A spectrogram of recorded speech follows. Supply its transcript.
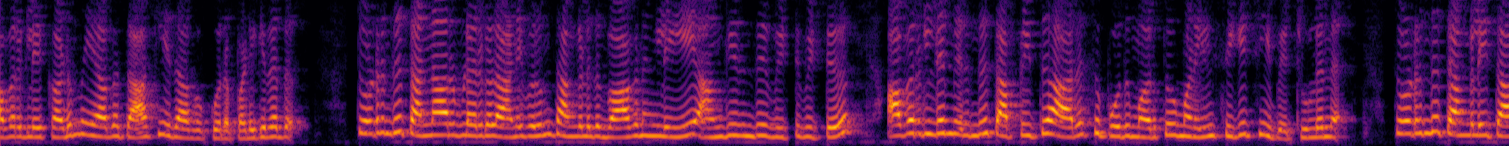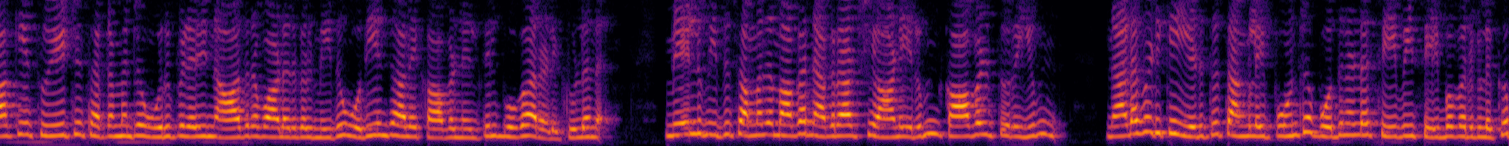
அவர்களை கடுமையாக தாக்கியதாக கூறப்படுகிறது. தொடர்ந்து தன்னார்வலர்கள் அனைவரும் தங்களது வாகனங்களையே அங்கிருந்து விட்டுவிட்டு அவர்களிடமிருந்து தப்பித்து அரசு பொது மருத்துவமனையில் சிகிச்சை பெற்றுள்ளனர். தொடர்ந்து தங்களை தாக்கிய சுயேட்சை சட்டமன்ற உறுப்பினரின் ஆதரவாளர்கள் மீது ஒதியஞ்சாலை காவல் நிலையத்தில் புகார் அளித்துள்ளனர். மேலும் இது சம்பந்தமாக நகராட்சி ஆணையரும் காவல்துறையும் நடவடிக்கை எடுத்து தங்களை போன்ற பொதுநல சேவை செய்பவர்களுக்கு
